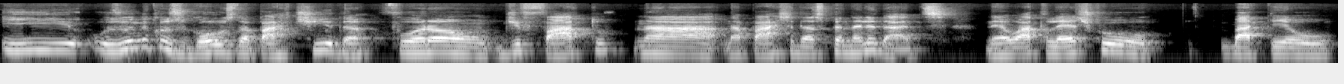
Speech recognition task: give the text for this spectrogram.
E os únicos gols da partida foram, de fato, na, na parte das penalidades. Né? O Atlético bateu,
